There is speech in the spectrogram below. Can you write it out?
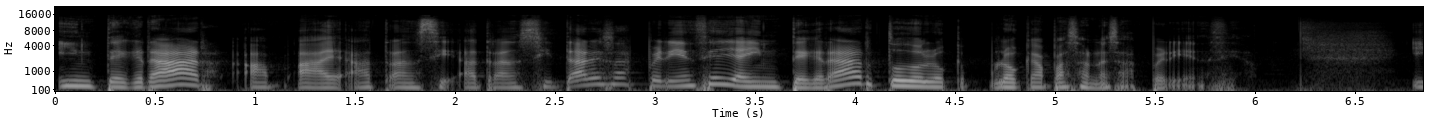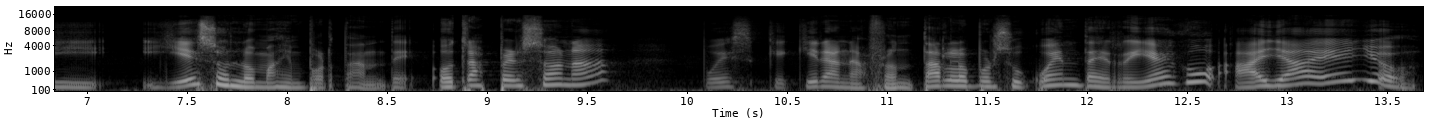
integrar, a, transitar esa experiencia y a integrar todo lo que, ha pasado en esa experiencia. Y, y, eso es lo más importante. Otras personas, pues, que quieran afrontarlo por su cuenta y riesgo, allá ellos.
